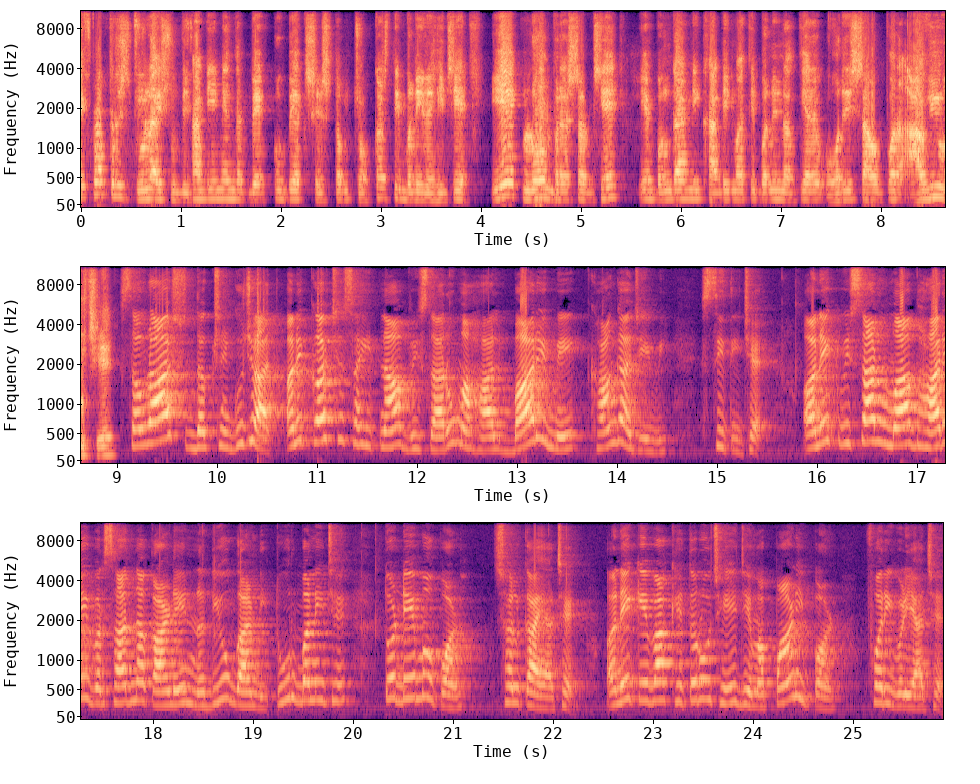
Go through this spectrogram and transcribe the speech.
એકત્રીસ જુલાઈ સુધી ખાડીની અંદર બેક ટુ બેક સિસ્ટમ ચોક્કસથી બની રહી છે. એક લો પ્રેશર છે એ બંગાળની ખાડીમાંથી બનીને અત્યારે ઓરિસ્સા ઉપર આવ્યું છે. સૌરાષ્ટ્ર દક્ષિણ ગુજરાત અને કચ્છ સહિતના વિસ્તારોમાં હાલ બારે મે ખાંગા જેવી સ્થિતિ છે. અનેક વિસ્તારોમાં ભારે વરસાદના કારણે નદીઓ ગાંડી તૂર બની છે તો ડેમો પણ છલકાયા છે. અનેક એવા ખેતરો છે જેમાં પાણી પણ ફરી વળ્યા છે.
